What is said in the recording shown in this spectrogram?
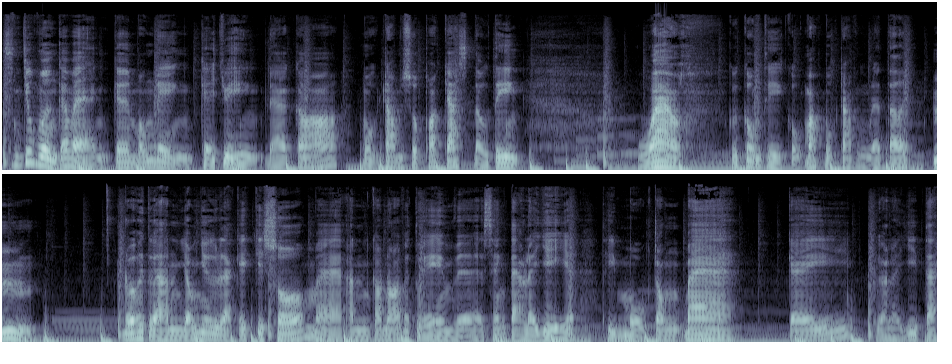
xin chúc mừng các bạn, kênh bóng đèn kể chuyện đã có 100 số podcast đầu tiên. Wow, cuối cùng thì cột mốc 100 cũng đã tới. Ừ đối với tụi anh giống như là cái cái số mà anh có nói với tụi em về sáng tạo là gì á thì một trong ba cái gọi là gì ta?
